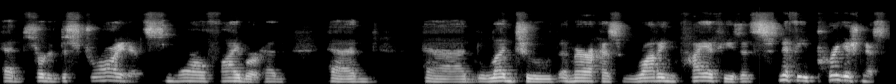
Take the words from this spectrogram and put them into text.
had sort of destroyed its moral fiber, had had had led to America's rotting pieties, its sniffy priggishness,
